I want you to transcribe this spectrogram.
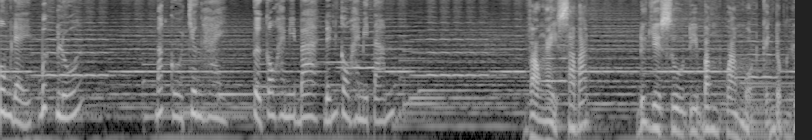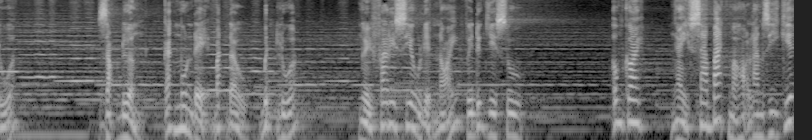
Môn đệ bức lúa Marco chương 2 từ câu 23 đến câu 28 Vào ngày sa bát Đức Giêsu đi băng qua một cánh đồng lúa. Dọc đường, các môn đệ bắt đầu bứt lúa. Người Pharisêu liền nói với Đức Giêsu: Ông coi, ngày sa bát mà họ làm gì kia?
